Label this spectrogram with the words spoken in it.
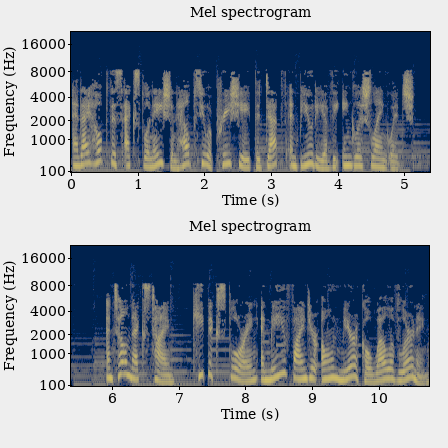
and I hope this explanation helps you appreciate the depth and beauty of the English language. Until next time, keep exploring and may you find your own miracle well of learning.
